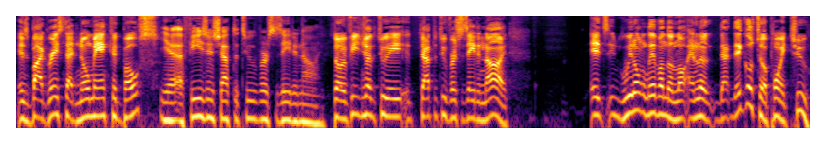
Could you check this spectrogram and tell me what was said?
is by grace that no man could boast. Yeah, Ephesians chapter two, verses eight and nine. So Ephesians chapter two, eight, chapter two, verses eight and nine. It's we don't live on the law, and look that that goes to a point too.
